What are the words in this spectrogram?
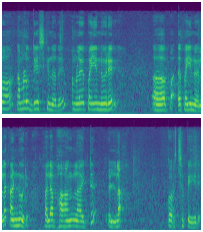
ഇപ്പോൾ നമ്മൾ ഉദ്ദേശിക്കുന്നത് നമ്മൾ പയ്യന്നൂർ പയ്യന്നൂരല്ല കണ്ണൂർ പല ഭാഗങ്ങളായിട്ട് ഉള്ള കുറച്ച് പേര്.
